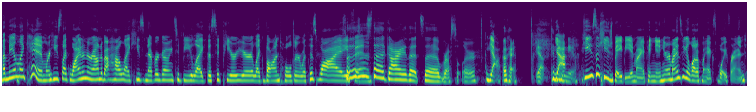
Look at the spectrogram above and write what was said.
a man like him where he's like whining around about how like he's never going to be like the superior like bond holder with his wife So this and is the guy that's a wrestler. yeah Okay. Yeah. Continue. Yeah, he's a huge baby in my opinion. He reminds me a lot of my ex-boyfriend.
